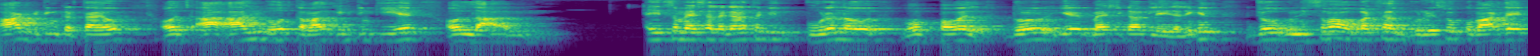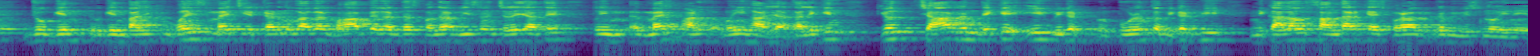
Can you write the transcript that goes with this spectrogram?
हार्ड हिटिंग करता है वो, और आज भी बहुत कमाल की हिटिंग की है, और एक समय ऐसा लगा रहा था कि पूरन और वो पवल दोनों ये मैच निकाल के ले जाए। लेकिन जो उन्नीसवा ओवर था, भुवनेश्वर कुमार ने जो गेंद, गेंदबाजी की, वहीं से मैच ये टर्न हुआ। अगर वहाँ पे अगर 10 15 20 रन चले जाते तो मैच भारत वहीं हार जाता। लेकिन केवल चार रन देके एक विकेट, पूरन का विकेट भी निकाला और शानदार कैच पकड़ा रवि बिश्नोई ने।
